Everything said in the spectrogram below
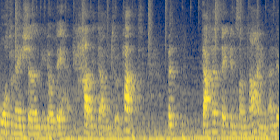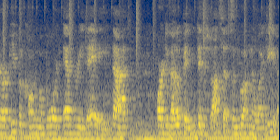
automation you know they have it down to a pat but that has taken some time and there are people coming on board every day that are developing digital assets and who have no idea.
